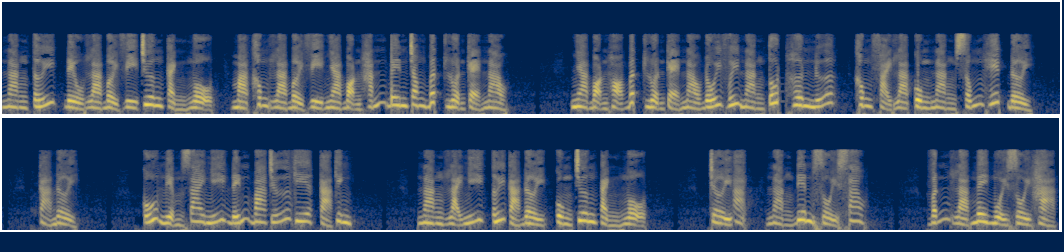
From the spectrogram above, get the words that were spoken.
Nàng tới đều là bởi vì trương cảnh ngộ, mà không là bởi vì nhà bọn hắn bên trong bất luận kẻ nào. Nhà bọn họ bất luận kẻ nào đối với nàng tốt hơn nữa, không phải là cùng nàng sống hết đời. Cả đời. Cố niệm sai nghĩ đến ba chữ kia cả kinh. Nàng lại nghĩ tới cả đời cùng trương cảnh ngộ. Trời ạ, nàng điên rồi sao? Vẫn là mê muội rồi hả?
